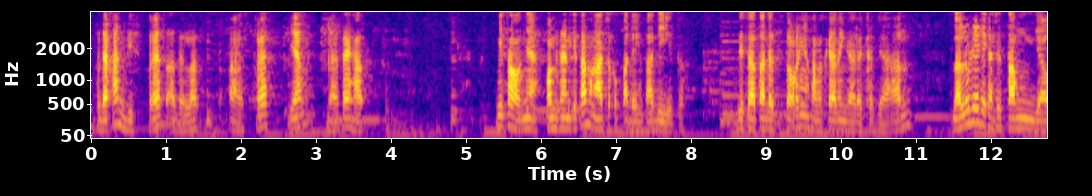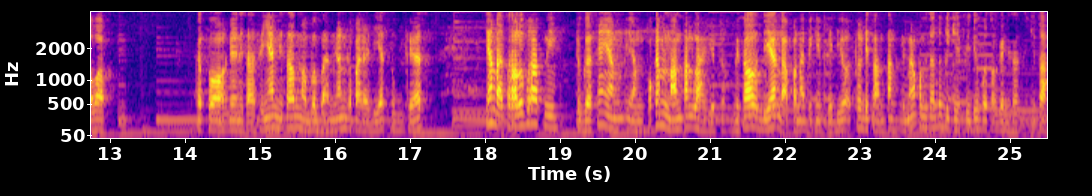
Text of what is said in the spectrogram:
Sedangkan distress adalah uh, stres yang gak sehat misalnya kalau misalnya kita mengacu kepada yang tadi gitu. Di saat ada seseorang yang sama sekali nggak ada kerjaan lalu dia dikasih tanggung jawab ketua organisasinya misal membebankan kepada dia tugas yang nggak terlalu berat nih. Tugasnya yang yang pokoknya menantang lah gitu. Misal dia nggak pernah bikin video terus ditantang. Gimana kalau misalnya tuh bikin video buat organisasi kita?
